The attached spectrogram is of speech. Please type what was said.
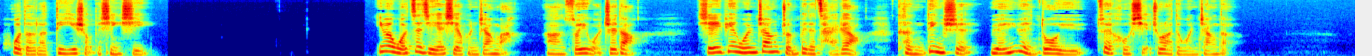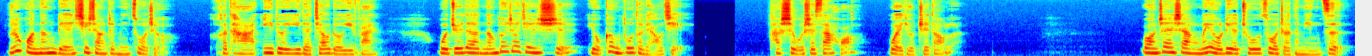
获得了第一手的信息。因为我自己也写文章嘛，啊，所以我知道写一篇文章准备的材料肯定是远远多于最后写出来的文章的。如果能联系上这名作者，和他一对一的交流一番，我觉得能对这件事有更多的了解。他是不是撒谎，我也就知道了。网站上没有列出作者的名字，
